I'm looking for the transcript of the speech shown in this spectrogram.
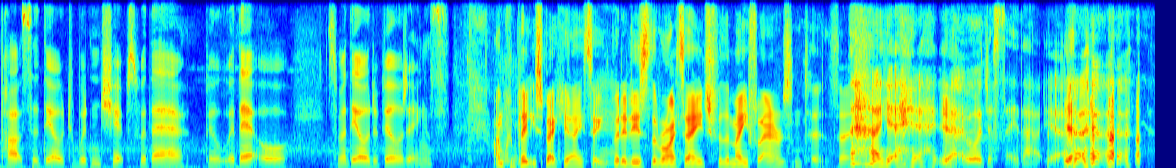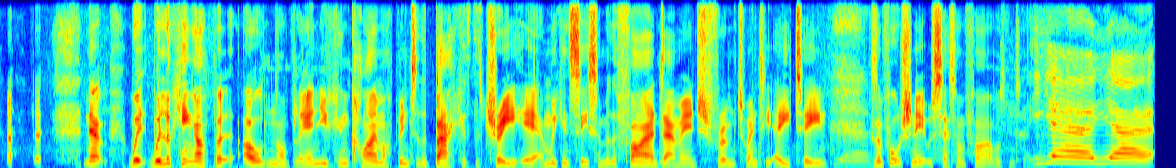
parts of the old wooden ships were there, built with it, or some of the older buildings. I'm completely speculating, yeah. but it is the right age for the Mayflower, isn't it? So. yeah, yeah, yeah, yeah, We'll just say that. yeah. yeah. Now, we're, we're looking up at Old Knobbley, and you can climb up into the back of the tree here, and we can see some of the fire damage from 2018. Yeah. Because unfortunately, it was set on fire, wasn't it? Yeah, yeah.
